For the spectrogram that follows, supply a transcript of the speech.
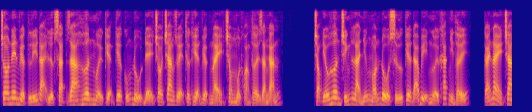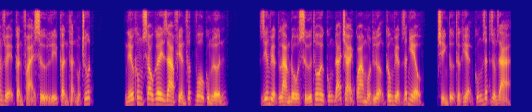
Cho nên việc Lý Đại Lực sạt ra hơn 10 kiện kia cũng đủ để cho Trang Duệ thực hiện việc này trong một khoảng thời gian ngắn. Trọng yếu hơn chính là những món đồ sứ kia đã bị người khác nhìn thấy, cái này Trang Duệ cần phải xử lý cẩn thận một chút. Nếu không sau gây ra phiền phức vô cùng lớn. Riêng việc làm đồ sứ thôi cũng đã trải qua một lượng công việc rất nhiều, trình tự thực hiện cũng rất dườm dà.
